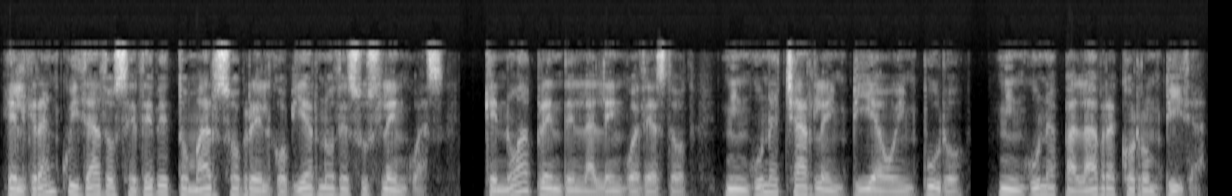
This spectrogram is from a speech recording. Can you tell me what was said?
el gran cuidado se debe tomar sobre el gobierno de sus lenguas, que no aprenden la lengua de Asdod, ninguna charla impía o impuro, ninguna palabra corrompida.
